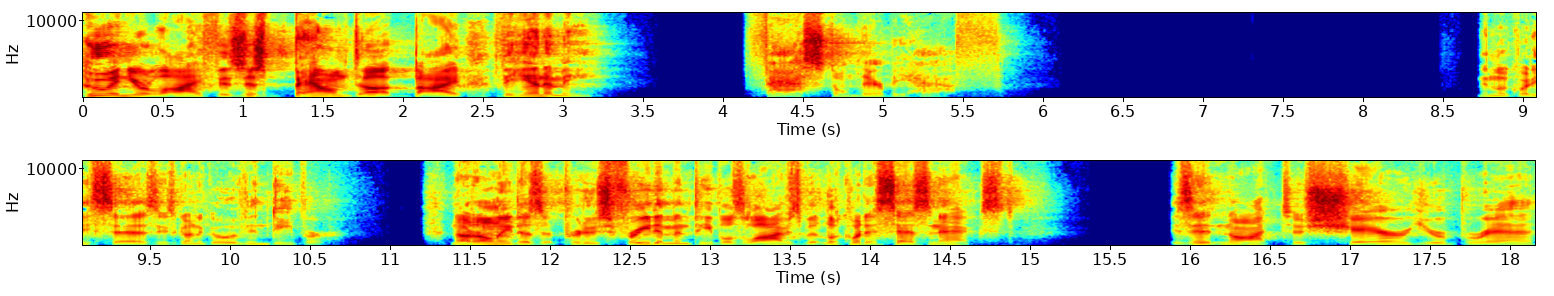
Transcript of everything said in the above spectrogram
Who in your life is just bound up by the enemy? Fast on their behalf. Then look what he says. He's going to go even deeper. Not only does it produce freedom in people's lives, but look what it says next. Is it not to share your bread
